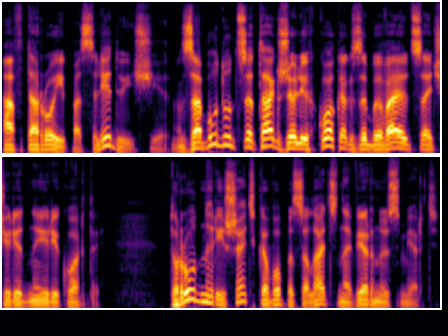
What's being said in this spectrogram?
а второй и последующие забудутся так же легко, как забываются очередные рекорды. Трудно решать, кого посылать на верную смерть.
